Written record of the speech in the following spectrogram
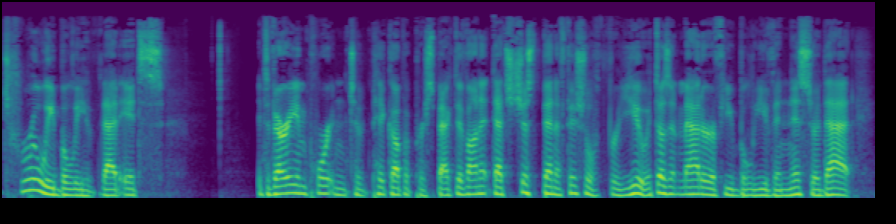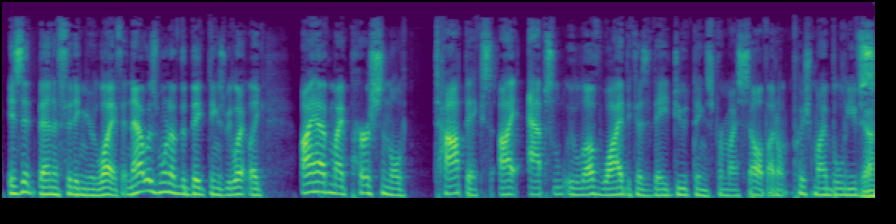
truly believe that it's it's very important to pick up a perspective on it that's just beneficial for you. It doesn't matter if you believe in this or that. Is it benefiting your life? And that was one of the big things we learned. Like I have my personal topics I absolutely love. Why? Because they do things for myself. I don't push my beliefs Yeah.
